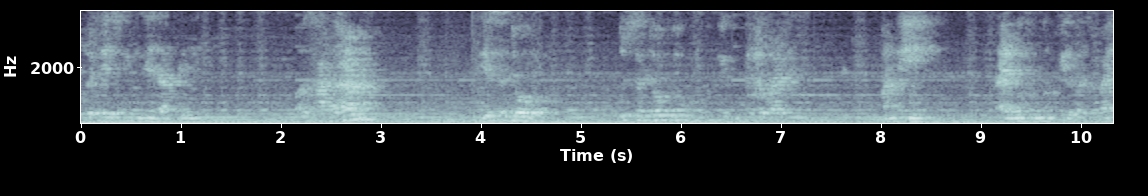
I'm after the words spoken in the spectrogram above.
पूरे देश के लिए जाते हैं। असाधारण ये संजोग उस संजोग में माननीय नायब मुख्यमंत्री हर्ष भाई।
